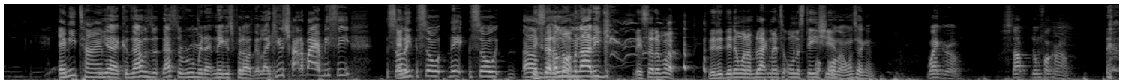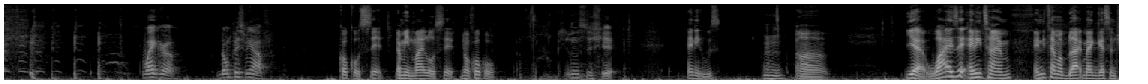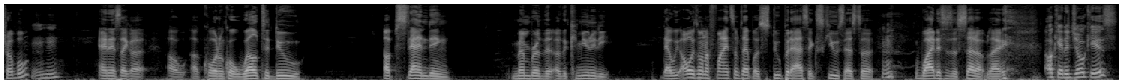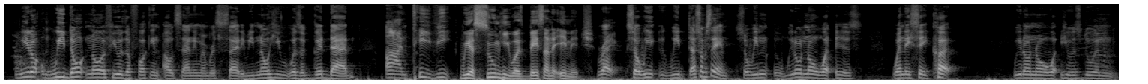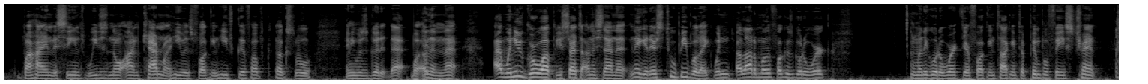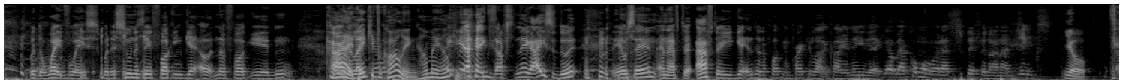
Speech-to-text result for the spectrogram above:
anytime Yeah, because that was that's the rumor that niggas put out there. Like he was trying to buy NBC. So Any- they, so they so um, set the. Illuminati. they set him up, they, they didn't want a black man to own a station. Hold on one second. White girl, stop! Don't fuck around. White girl, don't piss me off. Coco sit. I mean Milo sit. No Coco. This is shit. Anywho's. Mm-hmm. Uh, yeah. Why is it anytime anytime a black man gets in trouble Mm-hmm. and it's like a a, a quote unquote well to do, upstanding member of the of the community, that we always want to find some type of stupid ass excuse as to why this is a setup. Like, Okay, the joke is we don't we don't know if he was a fucking outstanding member of society. We know he was a good dad on TV. we assume he was based on the image. Right. So we we that's what I'm saying. So we we don't know what is when they say cut, we don't know what he was doing behind the scenes. We just know on camera he was fucking Heathcliff Huxtable, and he was good at that. But other than that, I, when you grow up, you start to understand that nigga. There's two people. Like when a lot of motherfuckers go to work, and when they go to work, they're fucking talking to pimple face Trent with the white voice. But as soon as they fucking get out in the fucking car, Hi, like, thank you for calling. How may I help you? yeah, exactly. Nigga, I used to do it. You know what I'm saying? And after after you get into the fucking parking lot and call your nigga, like, yo, man, come over with that spliffing on that jinx. Yo,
